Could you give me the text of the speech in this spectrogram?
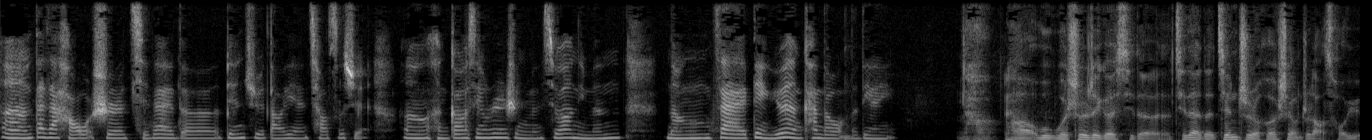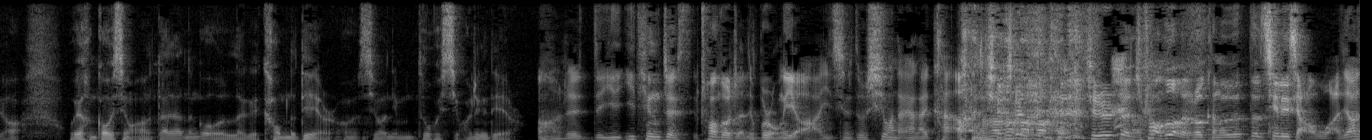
嗯，大家好，我是期待的编剧导演乔思雪，嗯，很高兴认识你们，希望你们能在电影院看到我们的电影。好 啊，我我是这个戏的期待的监制和摄影指导曹宇啊，我也很高兴啊，大家能够来看我们的电影啊，希望你们都会喜欢这个电影啊。这这一一听这创作者就不容易啊，一听都希望大家来看啊。其实 其实创作的时候可能都心里想，我要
